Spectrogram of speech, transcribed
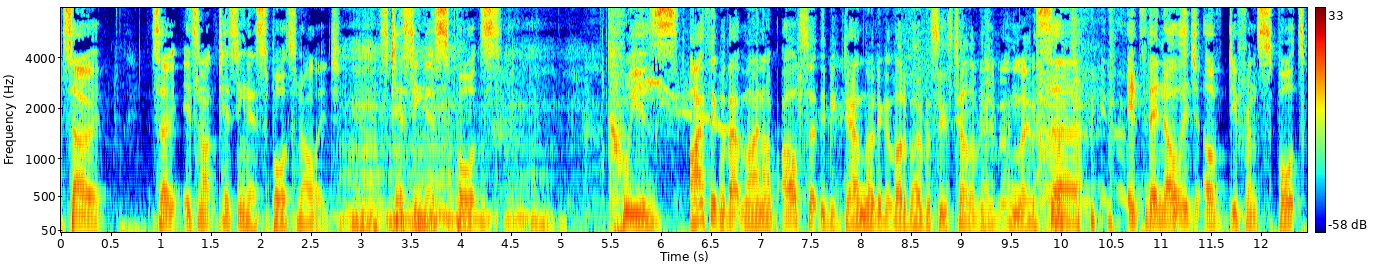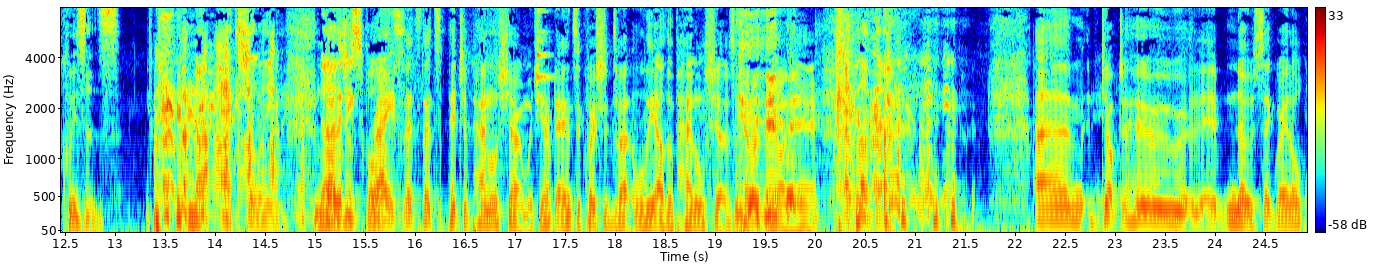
So, so it's not testing their sports knowledge; it's testing their sports quiz. I think with that lineup, I'll certainly be downloading a lot of overseas television on later. It's, uh, it's their knowledge of different sports quizzes, not actually knowledge That'd be sports. great. Let's let's pitch a panel show in which you have to answer questions about all the other panel shows currently on air. I'd love that. Um, Doctor Who, uh, no segue at all.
